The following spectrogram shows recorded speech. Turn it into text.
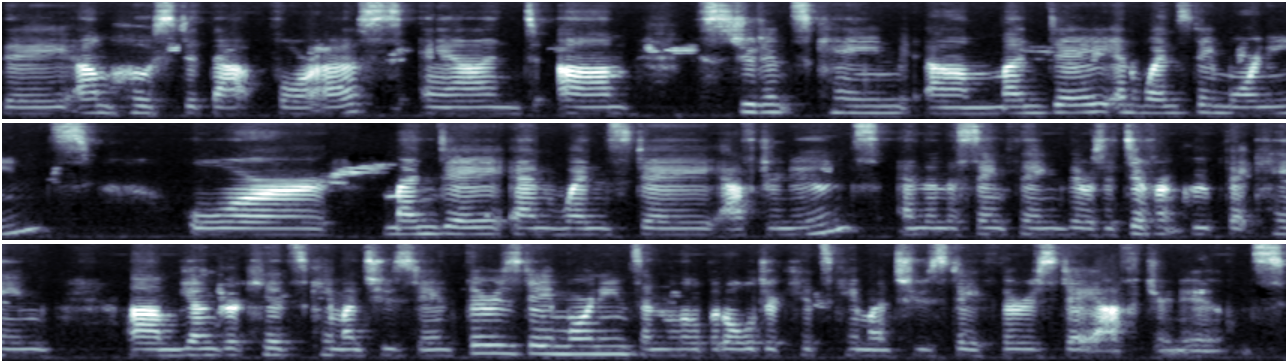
they um, hosted that for us, and um, students came um, Monday and Wednesday mornings or Monday and Wednesday afternoons. And then the same thing, there was a different group that came. Um, younger kids came on Tuesday and Thursday mornings, and a little bit older kids came on Tuesday, Thursday afternoons.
